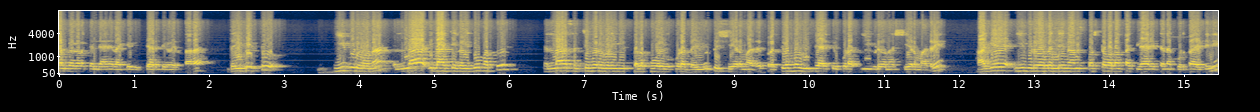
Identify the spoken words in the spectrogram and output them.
ವರ್ಗಗಳ ಕಲ್ಯಾಣ ಇಲಾಖೆ ವಿದ್ಯಾರ್ಥಿಗಳಿರ್ತಾರ. ದಯವಿಟ್ಟು ಈ ವಿಡಿಯೋನ ಎಲ್ಲಾ ಇಲಾಖೆಗಳಿಗೂ ಮತ್ತು ಎಲ್ಲಾ ಸಚಿವರುಗಳಿಗೆ ತಲುಪುವವರಿಗೂ ಕೂಡ ದಯವಿಟ್ಟು ಶೇರ್ ಮಾಡ್ರಿ. ಪ್ರತಿಯೊಬ್ಬ ವಿದ್ಯಾರ್ಥಿಯು ಕೂಡ ಈ ವಿಡಿಯೋನ ಶೇರ್ ಮಾಡ್ರಿ. ಹಾಗೆ ಈ ವಿಡಿಯೋದಲ್ಲಿ ನಾನು ಸ್ಪಷ್ಟವಾದಂತ ಕ್ಲಾರಿಟಿಯನ್ನ ಕೊಡ್ತಾ ಇದ್ದೀನಿ.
